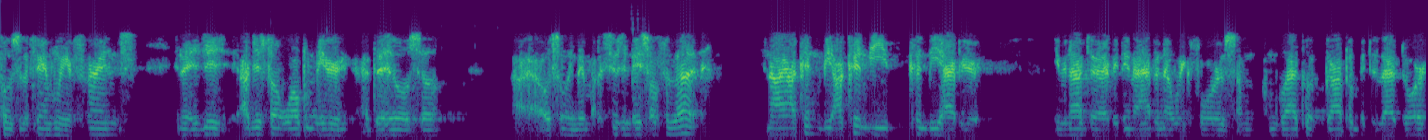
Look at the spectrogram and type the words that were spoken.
close to the family and friends. And it just, I just felt welcome here at the Hill. So I ultimately made my decision based off of that. And I, I couldn't be I couldn't be couldn't be happier. Even after everything that happened at Wake Forest, I'm I'm glad put, God put me through that door,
